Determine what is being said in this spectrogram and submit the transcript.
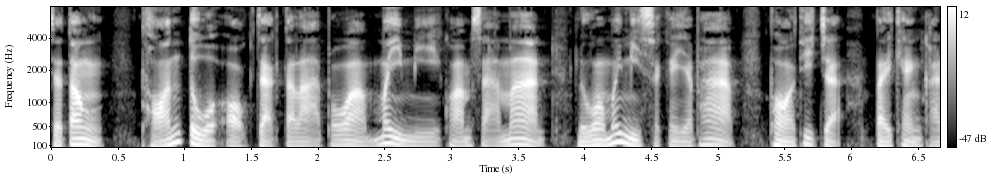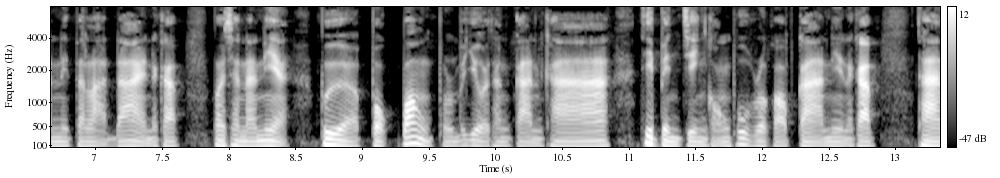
จะต้อง ถอนตัวออกจากตลาด เพราะว่าไม่มีความสามารถ หรือว่าไม่มีศักยภาพ พอที่จะไปแข่งขันในตลาดได้นะครับ เพราะฉะนั้นเนี่ยเพื่อปกป้องผลประโยชน์ทางการค้าที่เป็นจริงของผู้ประกอบการนี่นะครับทาง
